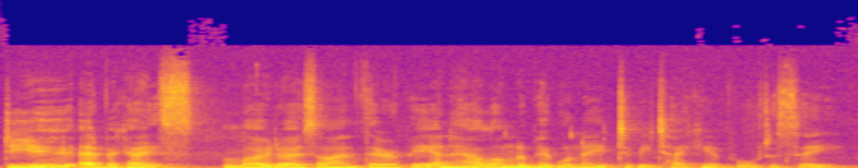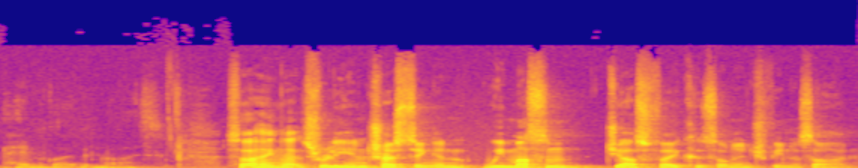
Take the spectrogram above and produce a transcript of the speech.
Do you advocate low dose iron therapy, and how long do people need to be taking it for to see hemoglobin rise? So I think that's really interesting, and we mustn't just focus on intravenous iron.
